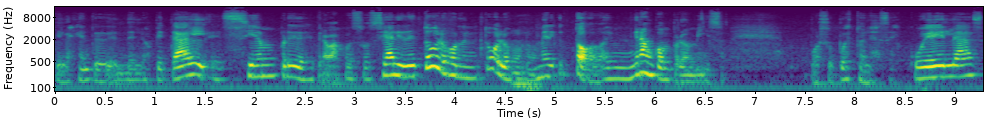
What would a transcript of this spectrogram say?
este, la gente del hospital eh, siempre desde trabajo social y de todos los órdenes, todos los, médicos, todo, hay un gran compromiso por supuesto las escuelas,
